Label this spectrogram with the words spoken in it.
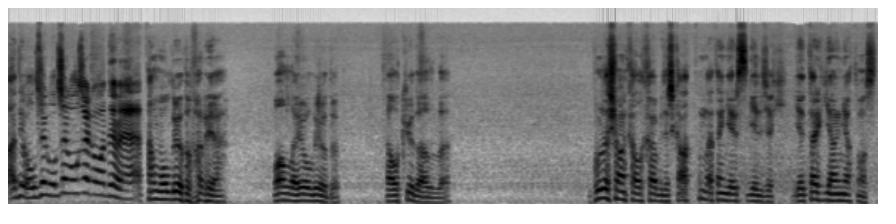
Hadi olacak olacak olacak ama de be. Tam oluyordu var ya. Vallahi oluyordu. Kalkıyordu az da. Burada şu an kalkabilir. Kalktım zaten gerisi gelecek. Yeter ki yan yatmasın.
